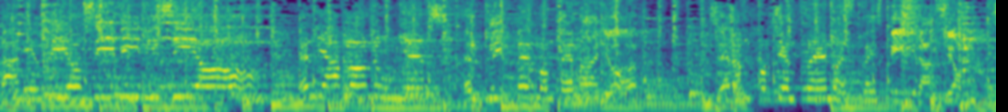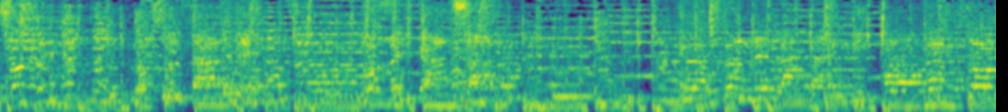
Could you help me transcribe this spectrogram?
Daniel Ríos y Vinicio el Diablo Núñez, el Clipper Montemayor, serán por siempre nuestra inspiración. Son el ejemplo, los sultanes, los en casa, en la franelada, en mi corazón,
